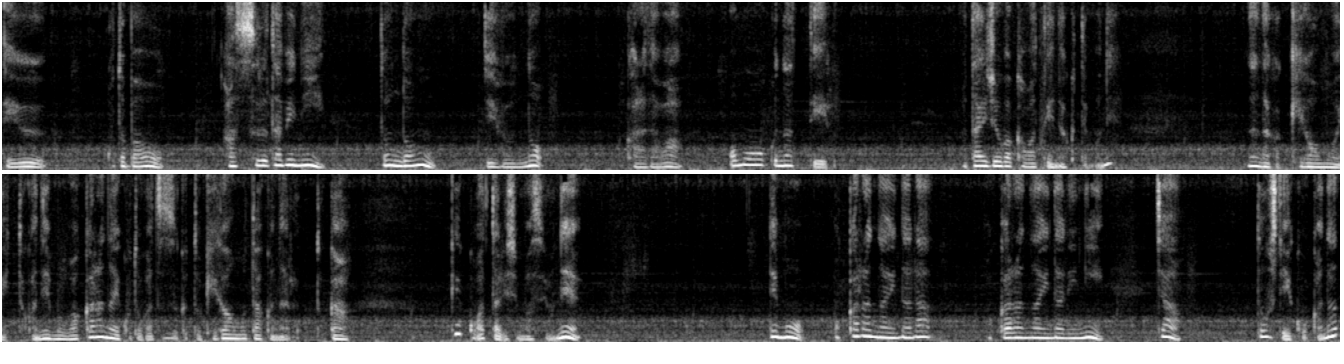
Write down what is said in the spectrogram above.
ていう言葉を発するたびにどんどん自分の体は重くなっている。体重が変わっていなくてもね。なんだか気が重いとかね。もう分からないことが続くと気が重たくなるとか結構あったりしますよね。でも分からないなら分からないなりにじゃあどうしていこうかなっ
